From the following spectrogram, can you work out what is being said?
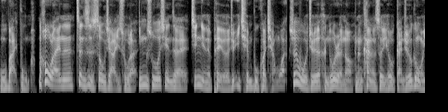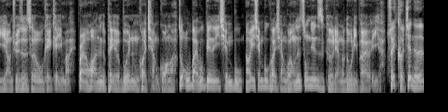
五百部嘛，那后来呢，正式售价一出来，听说现在今年的配额就一千部快抢完。所以我觉得很多人哦，可能看了车以后。感觉都跟我一样，觉得这车 OK 可以买，不然的话那个配额不会那么快抢光啊。从五百部变成一千部，然后一千部快抢光，那中间只隔两个多礼拜而已啊。所以可见的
